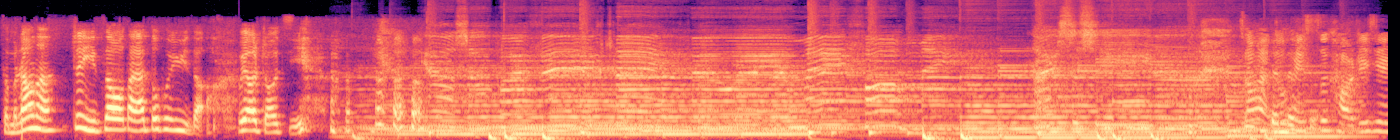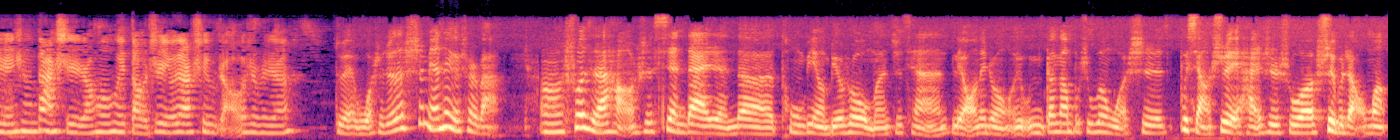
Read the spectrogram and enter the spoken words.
怎么着呢？这一遭大家都会遇到，不要着急。早晚都会思考这些人生大事，然后会导致有点睡不着，是不是？对，我是觉得失眠这个事儿吧，嗯，说起来好像是现代人的通病。比如说我们之前聊那种，你刚刚不是问我是不想睡还是说睡不着吗？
